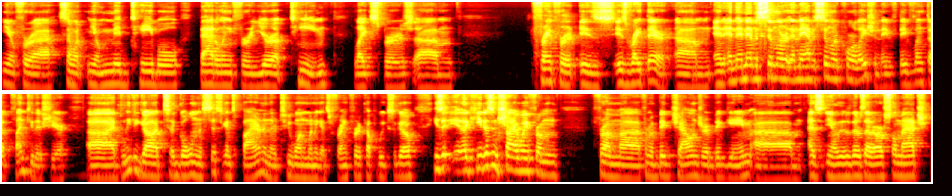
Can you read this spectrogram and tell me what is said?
you know, for a somewhat you know mid-table battling for Europe team like Spurs, um, Frankfurt is is right there, um, and and then they have a similar and they have a similar correlation. They've they've linked up plenty this year. Uh, I believe he got a goal and assist against Bayern in their two one win against Frankfurt a couple weeks ago. He's a, like he doesn't shy away from from uh, from a big challenge or a big game. Um, as you know, there, was that Arsenal match.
